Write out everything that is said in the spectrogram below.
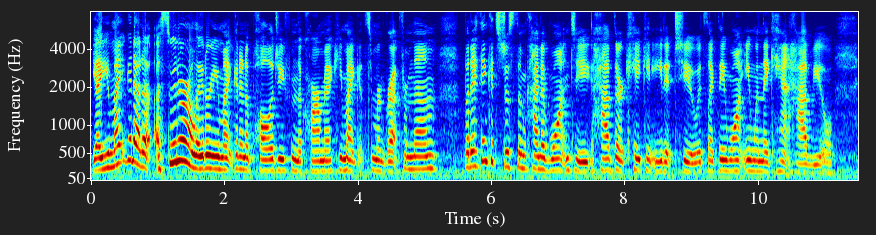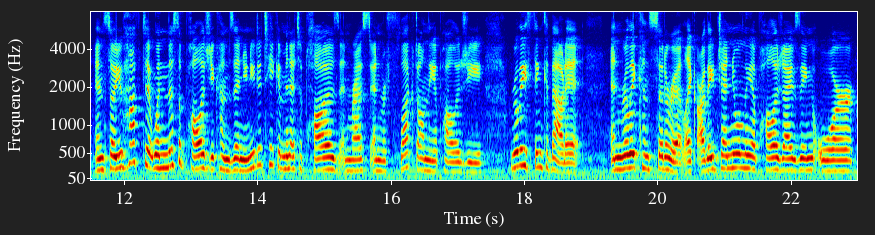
Yeah, you might get a, a sooner or later you might get an apology from the karmic. You might get some regret from them, but I think it's just them kind of wanting to have their cake and eat it too. It's like they want you when they can't have you. And so you have to, when this apology comes in, you need to take a minute to pause and rest and reflect on the apology, really think about it, and really consider it. Like, are they genuinely apologizing or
